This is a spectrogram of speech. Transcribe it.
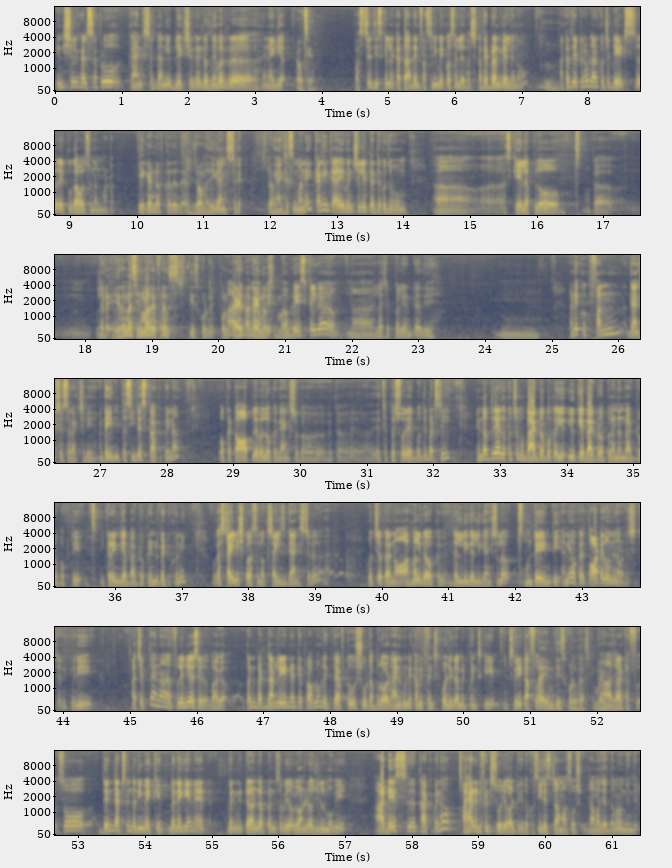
ఇనిషియల్గా కలిసినప్పుడు గ్యాంగ్స్టర్ కానీ బ్లడ్ షెడ్ కానీ it was never an idea okay first నేను తీసుకెళ్ళిన కథ నేను ఫస్ట్ రీమేక్ కోసం లేదు ఫస్ట్ కథ చెప్పడానికి వెళ్ళాను. ఆ కథ చెప్పినప్పుడు దానికి కొంచెం డేట్స్ ఎక్కువ కావాల్సి అనమాట ఏ కైండ్ ఆఫ్ జాన్ అది? గ్యాంగ్స్టరే గ్యాంగ్స్టర్ సినిమానే కానీ ఇంకా ఎవెన్చువల్లీ పెద్ద కొంచెం స్కేల్ అప్లో ఒక ఏదన్నా సినిమా రెఫరెన్స్ తీసుకోండి సినిమా బేసికల్గా ఎలా చెప్పాలి అంటే అది అంటే ఒక ఫన్ గ్యాంగ్స్టర్ సార్ యాక్చువల్లీ అంటే ఇంత సీరియస్ కాకపోయినా ఒక టాప్ లెవెల్ ఒక గ్యాంగ్స్టర్ ఒక చెప్తే స్టోరీ అయిపోద్ది. But still end of the అది కొంచెం బ్యాక్డ్రాప్ ఒక యూకే బ్యాక్డ్రాప్ లండన్ బ్యాక్డ్రాప్ ఒకటి ఇక్కడ ఇండియా బ్యాక్డ్రాప్ రెండు పెట్టుకొని ఒక స్టైలిష్ పర్సన్ ఒక స్టైలిష్ గ్యాంగ్స్టర్ వచ్చి ఒక నార్మల్గా ఒక గల్లీ గల్లీ గ్యాంగ్స్టర్లో ఉంటే ఏంటి అని ఒక థాట్ ఏదో ఉంది అనమాట వెరీ అది చెప్తే ఆయన ఫుల్ ఎంజాయ్ చేశాడు బాగా. పని బట్ దాంట్లో ఏంటంటే problem like have to shoot abroad ఆయనకు ఉండే కమిట్మెంట్స్ పొలిటికల్ కమిట్మెంట్స్కి ఇట్స్ వెరీ టఫ్ టైం తీసుకోవడం కష్టం. చాలా tough so then that's when the remake came when again when turn up and so wanted original movie ఆ days కాకపోయినా I had different story already ఒక serious drama social drama చేద్దామని ఉంది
